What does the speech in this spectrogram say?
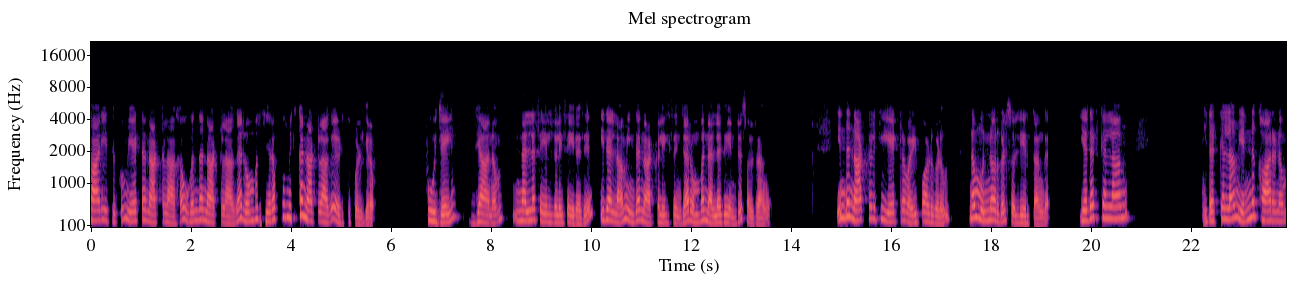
காரியத்துக்கும் ஏற்ற நாட்களாக உகந்த நாட்களாக ரொம்ப சிறப்புமிக்க நாட்களாக எடுத்துக்கொள்கிறோம். பூஜை தியானம் நல்ல செயல்களை செய்யறது இதெல்லாம் இந்த நாட்களில் செஞ்சா ரொம்ப நல்லது என்று சொல்றாங்க. இந்த நாட்களுக்கு ஏற்ற வழிபாடுகளும் நம் முன்னோர்கள் சொல்லியிருக்காங்க. எதற்கெல்லாம் இதற்கெல்லாம் என்ன காரணம்?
